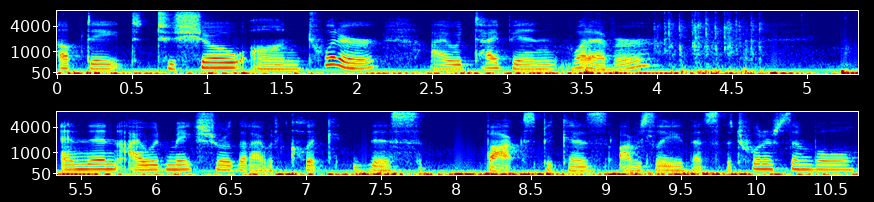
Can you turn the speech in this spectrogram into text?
update to show on Twitter, I would type in whatever, and then I would make sure that I would click this box because obviously that's the Twitter symbol.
